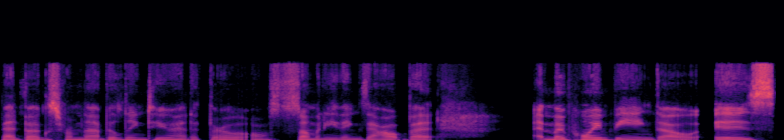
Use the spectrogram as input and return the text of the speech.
bed bugs from that building too. I had to throw all so many things out. But my point being though is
